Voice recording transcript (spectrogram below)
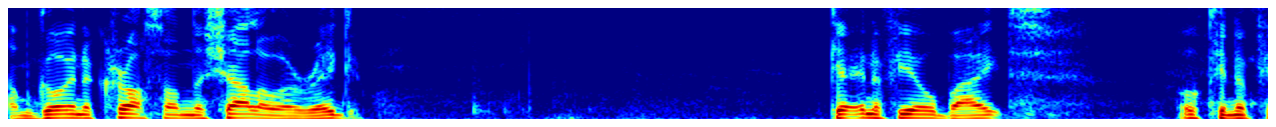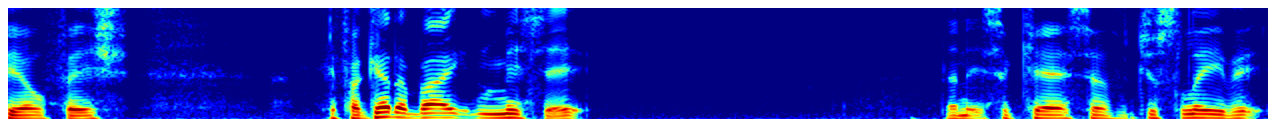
I'm going across on the shallower rig, getting a few bites, hooking a few fish. If I get a bite and miss it, then it's a case of just leave it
